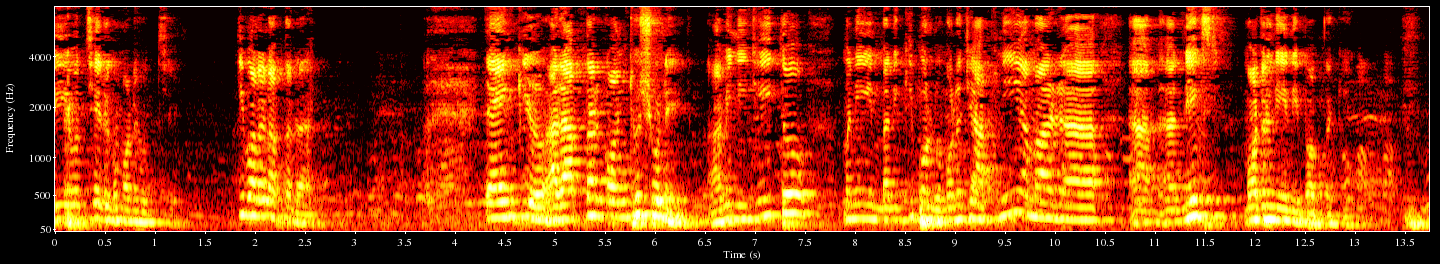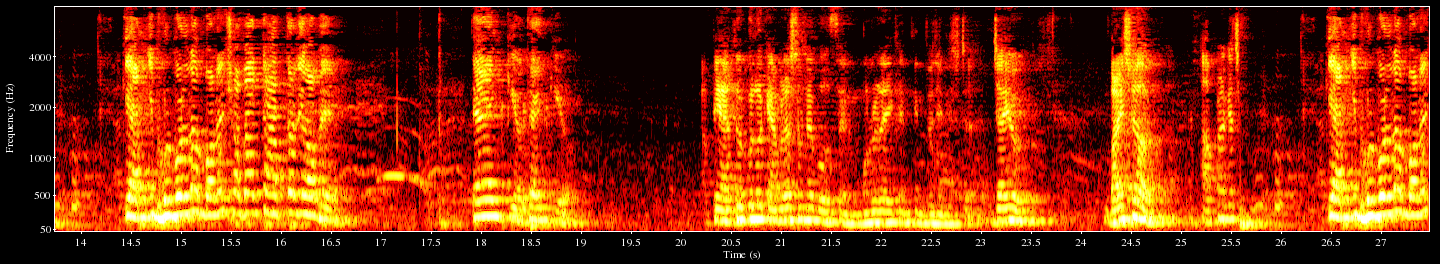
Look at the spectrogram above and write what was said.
বিয়ে হচ্ছে এরকম মনে হচ্ছে। কি বলেন আপনারা? থ্যাংক ইউ আর আপনার কণ্ঠ শুনে আমি নিজেই তো মানে মানে কি বলব মনে হচ্ছে আপনি আমার নেক্সট মডেল নিয়ে নিব আপনাকে। কি আমি কি ভুল বললাম? বলেন সবাই একটা হাততালি হবে। থ্যাংক ইউ থ্যাংক ইউ আপনি এতগুলো ক্যামেরার সামনে বলছেন মনে রাখেন কিন্তু জিনিসটা। যাই হোক বাড়ি সাহেব আপনার কাছে কি আমি কি ভুল বললাম? বলেন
